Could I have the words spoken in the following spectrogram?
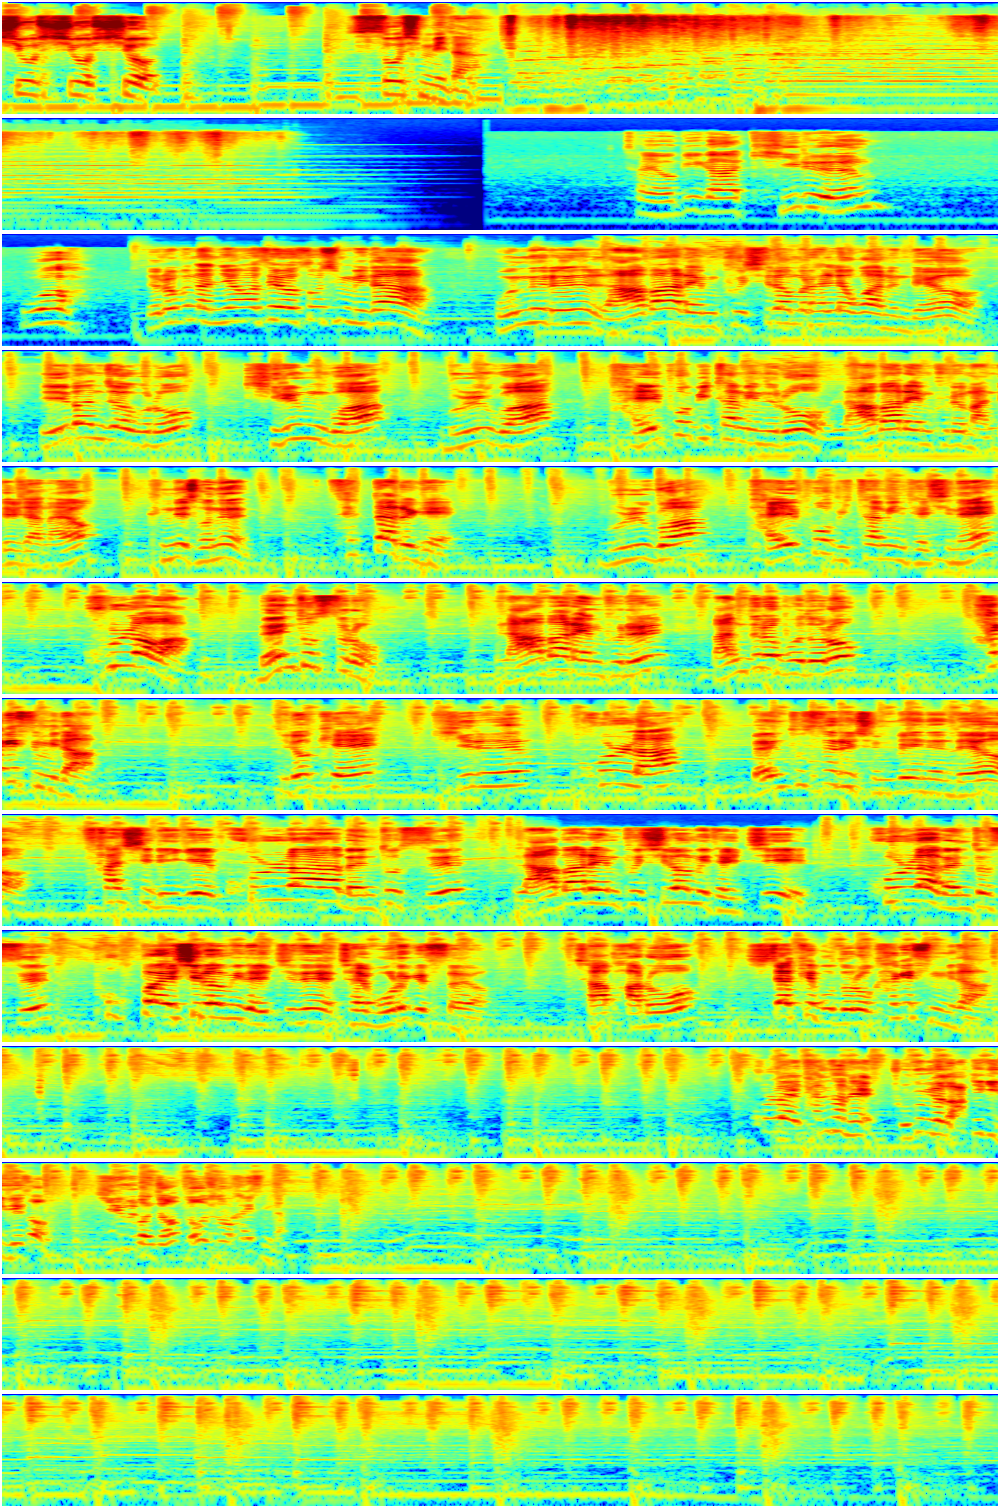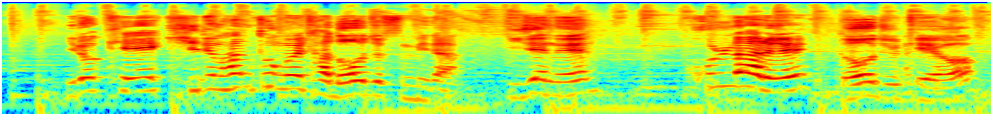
시옷 시옷 시옷 쏘십니다. 자 여기가 기름. 우와 여러분 안녕하세요. 쏘십니다. 오늘은 라바 램프 실험을 하려고 하는데요. 일반적으로 기름과 물과 발포 비타민으로 라바 램프를 만들잖아요. 근데 저는 색다르게 물과 발포 비타민 대신에 콜라와 멘토스로 라바 램프를 만들어 보도록 하겠습니다 이렇게 기름, 콜라, 멘토스를 준비했는데요. 사실 이게 콜라 멘토스 라바 램프 실험이 될지 콜라 멘토스 폭발 실험이 될지는 잘 모르겠어요. 자, 바로 시작해 보도록 하겠습니다. 콜라의 탄산을 조금이라도 아끼기 위해서 기름을 먼저 넣어주도록 하겠습니다. 이렇게 기름 한 통을 다 넣어줬습니다. 이제는 콜라를 넣어줄게요.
